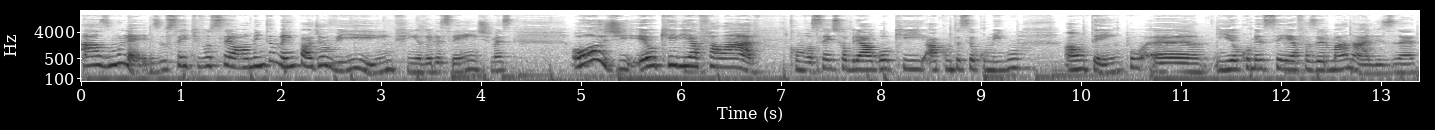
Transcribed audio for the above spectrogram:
às mulheres. Eu sei que você, homem, também pode ouvir, enfim, adolescente, mas hoje eu queria falar com vocês sobre algo que aconteceu comigo há um tempo uh, e eu comecei a fazer uma análise, né?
